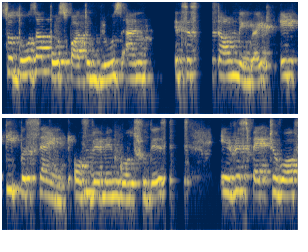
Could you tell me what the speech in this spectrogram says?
So those are postpartum blues and it's astounding right? 80% of women go through this irrespective of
